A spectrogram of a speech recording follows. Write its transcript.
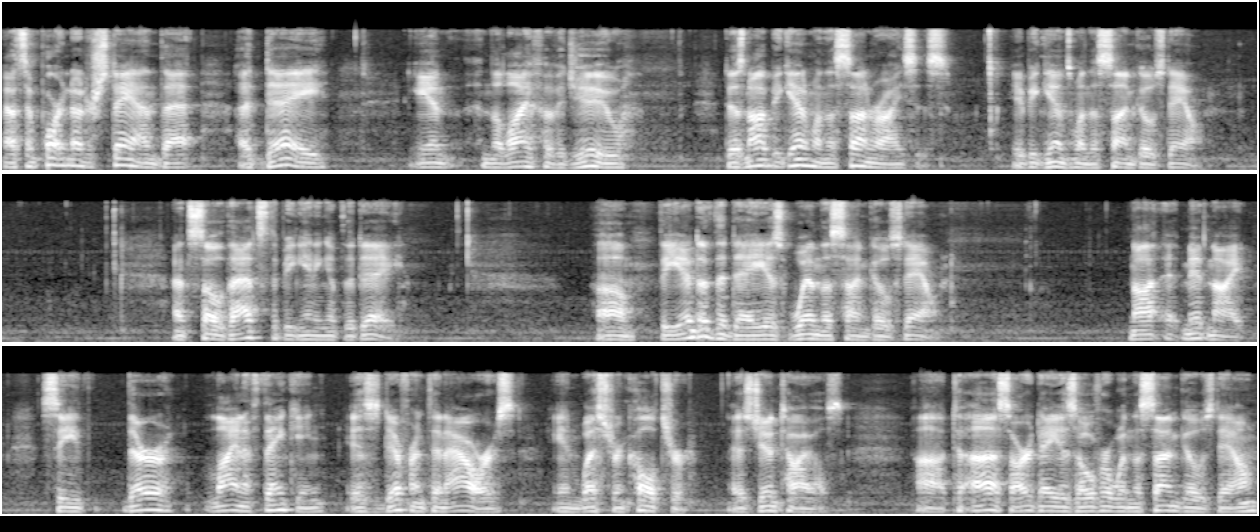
Now it's important to understand that a day in, in the life of a Jew does not begin when the sun rises. It begins when the sun goes down. And so that's the beginning of the day. Um, the end of the day is when the sun goes down, not at midnight. See, their line of thinking is different than ours in Western culture as Gentiles. Uh, to us, our day is over when the sun goes down,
